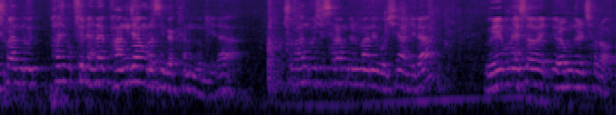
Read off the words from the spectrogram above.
슈반도 파주북소리 하나의 광장으로 생각하는 겁니다. 슈반도시 사람들만의 곳이 아니라 외부에서 여러분들처럼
